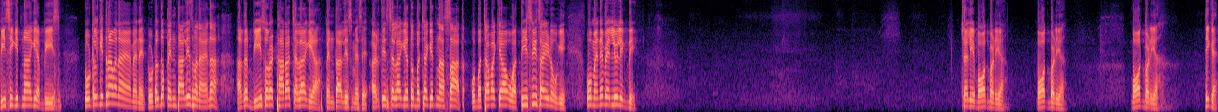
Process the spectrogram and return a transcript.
बी सी कितना आ गया? बीस। टोटल कितना बनाया है मैंने? टोटल तो पैंतालीस बनाया ना। अगर 20 और 18 चला गया 45 में से 38 चला गया तो बचा कितना? सात। और बचा हुआ क्या होगा? तीसरी साइड होगी। वो मैंने वैल्यू लिख दी। चलिए, बहुत बढ़िया बहुत बढ़िया बहुत बढ़िया, ठीक है।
